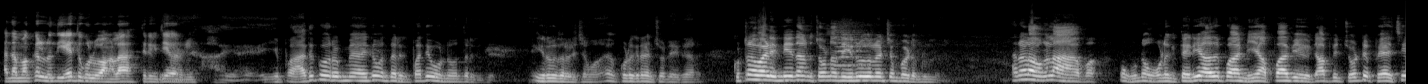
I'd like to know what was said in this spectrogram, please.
அந்த மக்கள் வந்து ஏத்துக்கொள்வாங்களா திரு விஜய் அவர்கள்? இப்போ அதுக்கு ஒரு இது வந்திருக்கு பதிவு ஒன்று வந்திருக்குது. இருபது லட்சம் கொடுக்குறேன்னு சொல்லியிருக்காரு. குற்றவாளி நீ தான் சொன்னது இருபது லட்சம் போயிடும்ல. அதனால் அவங்களாம் உன்ன- உனக்கு தெரியாதுப்பா நீ அப்பாவி அப்படின்னு சொல்லிட்டு பேசி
